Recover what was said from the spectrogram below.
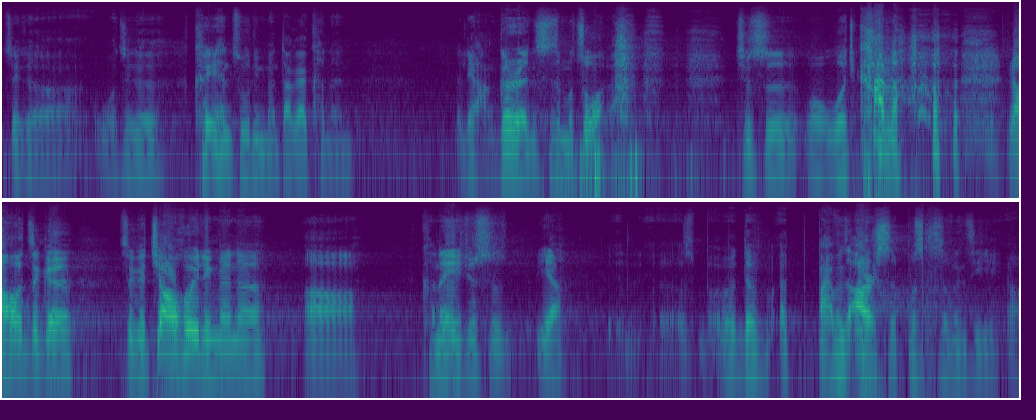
这个我这个 科研组里面大概可能两个人是这么做的，就是我我看了，然后这个这个教会里面呢。啊，可能也就是呀，呃的百分之二十不是十分之一啊，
